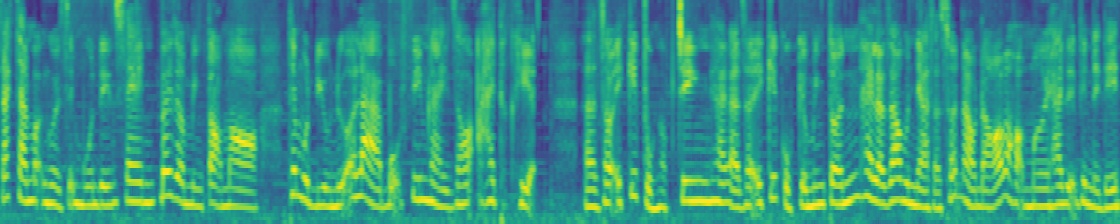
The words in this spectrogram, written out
Chắc chắn mọi người sẽ muốn đến xem. Bây giờ mình tò mò thêm một điều nữa là bộ phim này do ai thực hiện à, do ekip của Ngọc Trinh hay là do ekip của Kiều Minh Tuấn hay là do một nhà sản xuất nào đó và họ mời hai diễn viên này đến?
